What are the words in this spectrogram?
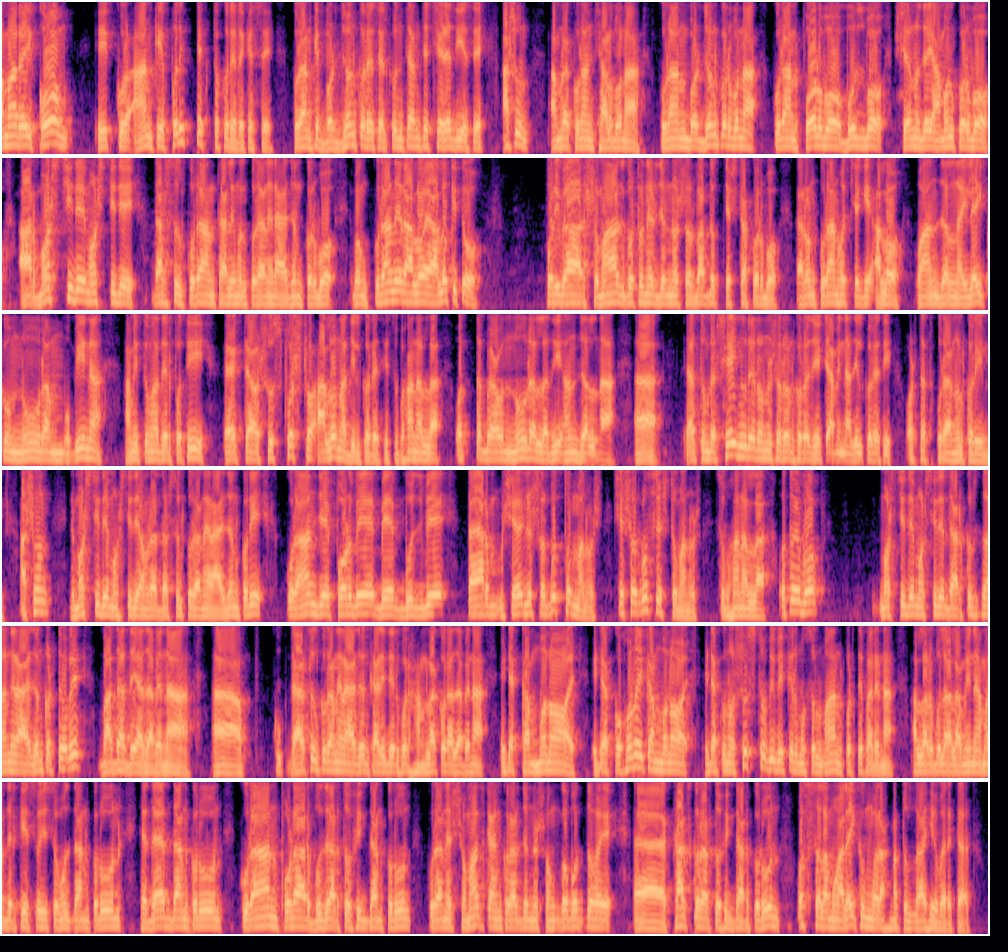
আমার এই কম এই কোরআনকে পরিত্যক্ত করে রেখেছে, কোরআনকে বর্জন করেছে, কোরআনকে ছেড়ে দিয়েছে। আসুন, আমরা কোরআন ছাড়ব না, কোরআন বর্জন করব না, কোরআন পড়ব, বুঝব, সে অনুযায়ী আমল করব, আর মসজিদে মসজিদে দারসুল কোরআন, তালিমুল কোরআনের আয়োজন করব এবং কোরআনের আলোয় আলোকিত পরিবার, সমাজ গঠনের জন্য সর্বাত্মক চেষ্টা করব। কারণ কোরআন হচ্ছে গিয়ে আলো। ও আনজালনা ইলাইকুম নূর মুবিনা। আমি তোমাদের প্রতি একটা সুস্পষ্ট আলো নাজিল করেছি। সুবহান আল্লাহ অত্তাবাউন নূর আল্লাদি আনজালনা। আহ, তোমরা সেই নূরের অনুসরণ করো যেটা আমি নাজিল করেছি অর্থাৎ কোরআনুল করিম। আসুন মসজিদে মসজিদে আমরা দর্শুল কোরআনের আয়োজন করি। কোরআন যে পড়বে বে বুঝবে তার সে সর্বোত্তম মানুষ সে সর্বশ্রেষ্ঠ মানুষ। সুবহান আল্লাহ অতএব মসজিদে মসজিদে দারকুল কোরআনের আয়োজন করতে হবে বাধা দেয়া যাবে না। দারসুল কোরআনের আয়োজনকারীদের উপর হামলা করা যাবে না। এটা কাম্য নয়। এটা কখনোই কাম্য নয়। এটা কোনো সুস্থ বিবেকের মুসলমান করতে পারে না। আল্লাহ রবুল আলমিন আমাদেরকে সহি সমুজ দান করুন, হেদায়ত দান করুন, কোরআন পড়ার বোঝার তৌফিক দান করুন, কোরআনের সমাজ কায়েম করার জন্য সঙ্গবদ্ধ হয়ে কাজ করার তৌফিক দান করুন। আসসালামু আলাইকুম রহমতুল্লাহ বারকাত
